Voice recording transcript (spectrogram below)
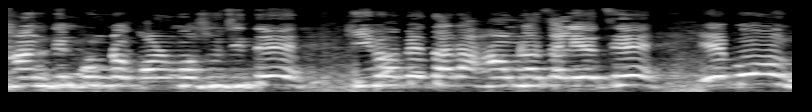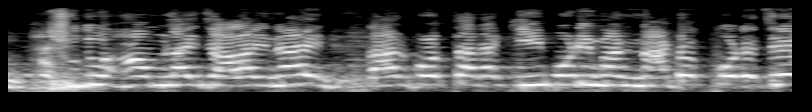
শান্তিপূর্ণ কর্মসূচিতে কীভাবে তারা হামলা চালিয়েছে এবং শুধু হামলাই চালাই নাই, তারপর তারা কি পরিমাণ নাটক করেছে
